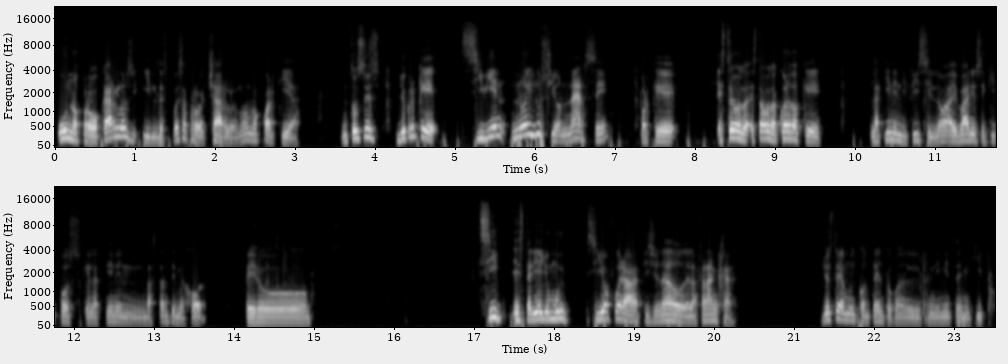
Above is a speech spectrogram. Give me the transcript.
uno, provocarlos y después aprovecharlo, ¿no? No cualquiera. Entonces, yo creo que si bien no ilusionarse, porque estamos, estamos de acuerdo que la tienen difícil, ¿no? Hay varios equipos que la tienen bastante mejor, pero sí estaría yo muy, si yo fuera aficionado de la franja, yo estaría muy contento con el rendimiento de mi equipo.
